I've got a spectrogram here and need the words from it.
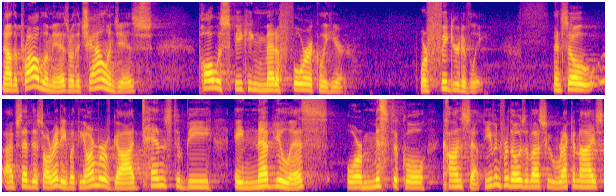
Now, the problem is, or the challenge is, Paul was speaking metaphorically here or figuratively. And so I've said this already, but the armor of God tends to be a nebulous or mystical concept. Even for those of us who recognize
